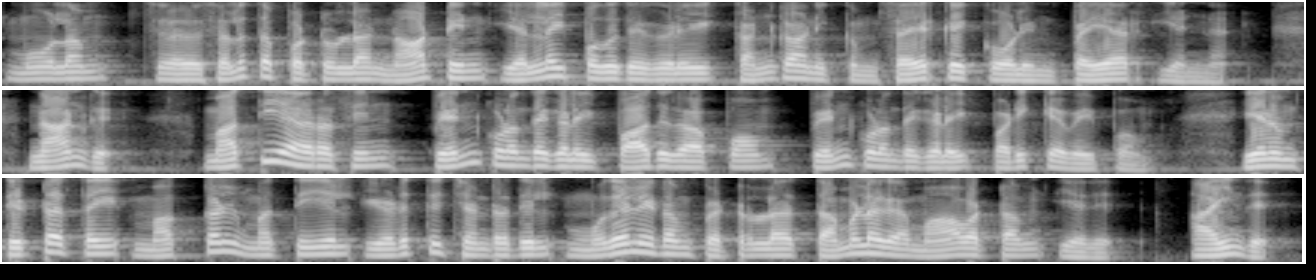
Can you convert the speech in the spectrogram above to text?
மூலம் செலுத்தப்பட்டுள்ள நாட்டின் எல்லைப் பகுதிகளை கண்காணிக்கும் செயற்கைக்கோளின் பெயர் என்ன? நான்கு மத்திய அரசின் பெண் குழந்தைகளை பாதுகாப்போம் பெண் குழந்தைகளை படிக்க வைப்போம் எனும் திட்டத்தை மக்கள் மத்தியில் எடுத்துச் சென்றதில் முதலிடம் பெற்றுள்ள தமிழக மாவட்டம் எது? ஐந்து.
